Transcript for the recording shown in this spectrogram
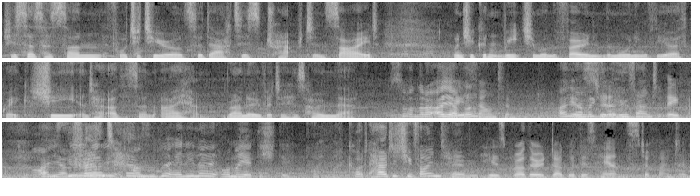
She says her son, 42 year old Sadat, is trapped inside. When she couldn't reach him on the phone the morning of the earthquake, she and her other son, Ayham, ran over to his home there. They found him. Yesterday. Who found him? They found him. You found him? My God, how did she find him? His brother dug with his hands to find him.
